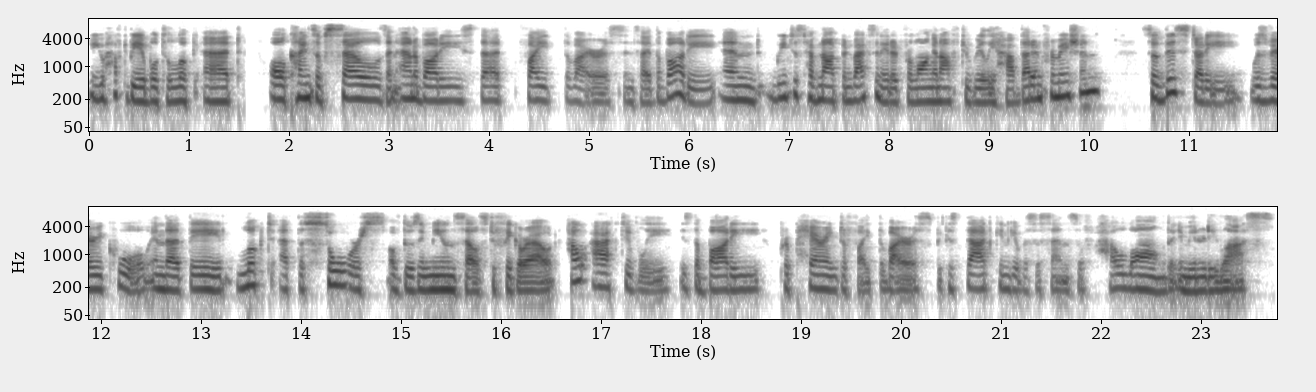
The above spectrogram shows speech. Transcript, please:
you have to be able to look at all kinds of cells and antibodies that fight the virus inside the body. And we just have not been vaccinated for long enough to really have that information. So this study was very cool in that they looked at the source of those immune cells to figure out how actively is the body preparing to fight the virus because that can give us a sense of how long the immunity lasts.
